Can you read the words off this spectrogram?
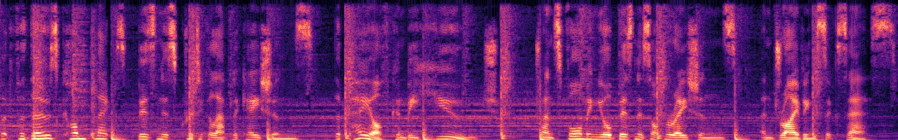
But for those complex business-critical applications, the payoff can be huge, transforming your business operations and driving success.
